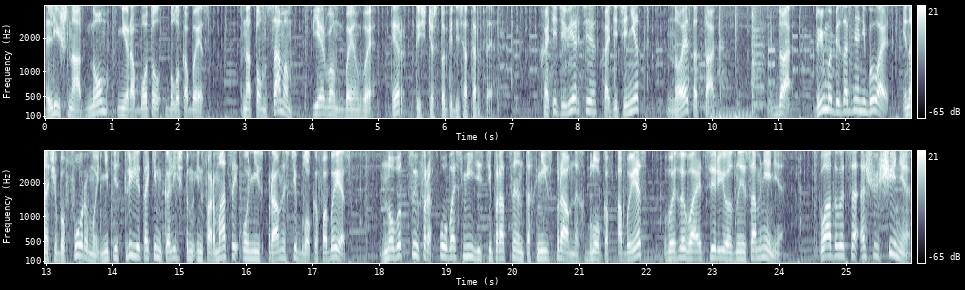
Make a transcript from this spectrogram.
лишь на одном не работал блок ABS. На том самом первом BMW R1150RT. Хотите верьте, хотите нет, но это так. Да, дыма без огня не бывает, иначе бы форумы не пестрили таким количеством информации о неисправности блоков ABS. Но вот цифра о 80% неисправных блоков ABS вызывает серьезные сомнения. Складывается ощущение,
